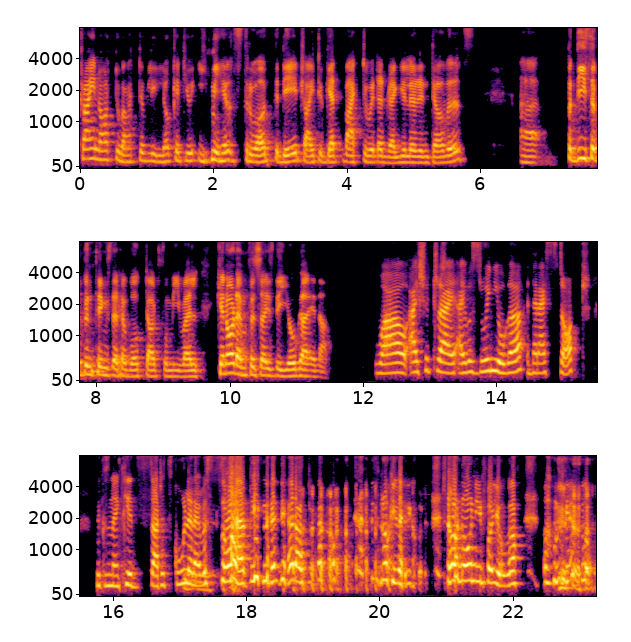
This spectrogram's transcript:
try not to actively look at your emails throughout the day. Try to get back to it at regular intervals. Uh, but these have been things that have worked out for me well cannot emphasize the yoga enough wow i should try i was doing yoga and then i stopped because my kids started school and I was so happy that they are out of the house. said, okay, very good. No, no need for yoga. Okay, so,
